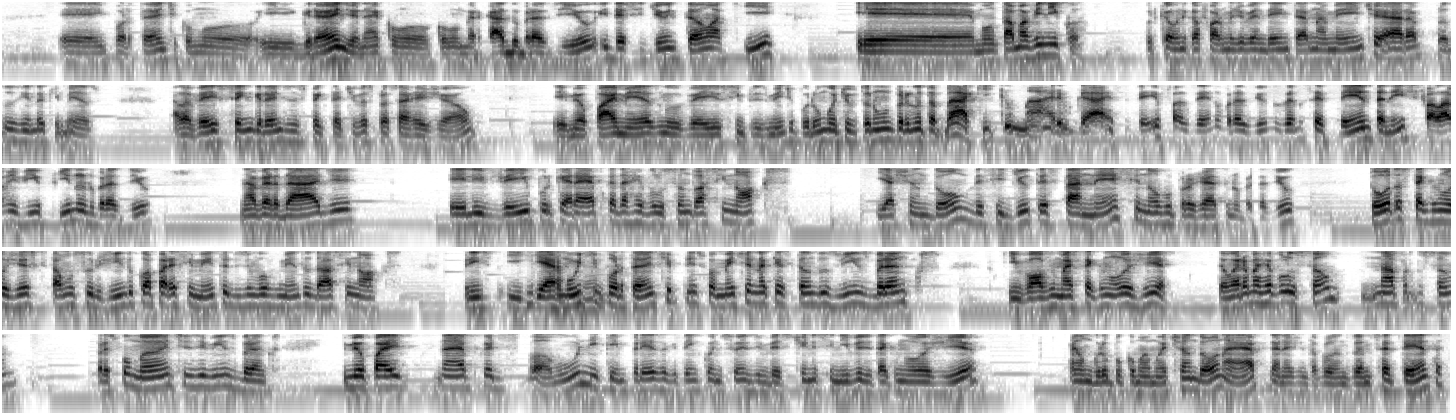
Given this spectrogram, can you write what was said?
eh, importante como e grande, né, como, como o mercado do Brasil, e decidiu então aqui eh, montar uma vinícola porque a única forma de vender internamente era produzindo aqui mesmo. Ela veio sem grandes expectativas para essa região, e meu pai mesmo veio simplesmente por um motivo. Todo mundo pergunta: ah, o que, que o Mário Gás veio fazer no Brasil nos anos 70? Nem se falava em vinho fino no Brasil. Na verdade, ele veio porque era a época da revolução do aço inox. e a Shandong decidiu testar nesse novo projeto no Brasil todas as tecnologias que estavam surgindo com o aparecimento e desenvolvimento da aço inox. E que, que era muito importante, principalmente na questão dos vinhos brancos, que envolve mais tecnologia. Então era uma revolução na produção para espumantes e vinhos brancos. E meu pai, na época, disse: Bom, a única empresa que tem condições de investir nesse nível de tecnologia é um grupo como a Moët Chandon, na época, né, a gente está falando dos anos 70,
